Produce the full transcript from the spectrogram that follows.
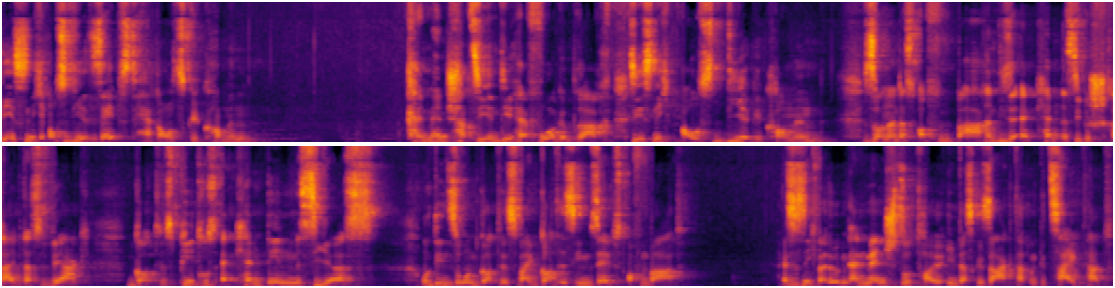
die ist nicht aus dir selbst herausgekommen, Kein Mensch hat sie in dir hervorgebracht. Sie ist nicht aus dir gekommen, sondern das Offenbaren, diese Erkenntnis, sie beschreibt das Werk Gottes. Petrus erkennt den Messias und den Sohn Gottes, weil Gott es ihm selbst offenbart. Es ist nicht, weil irgendein Mensch so toll ihm das gesagt hat und gezeigt hat.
